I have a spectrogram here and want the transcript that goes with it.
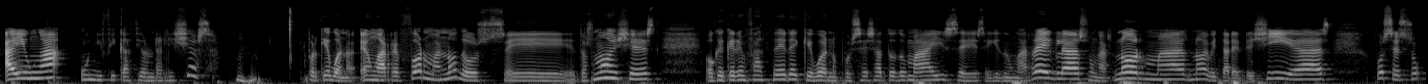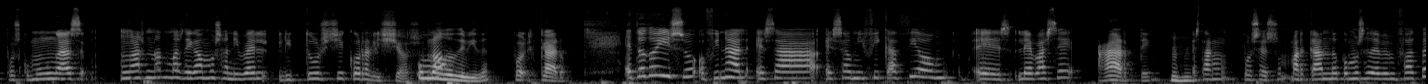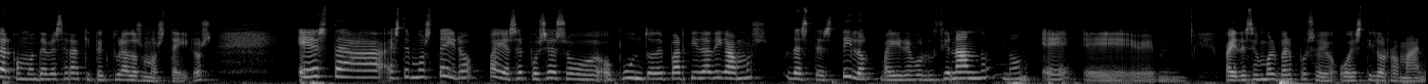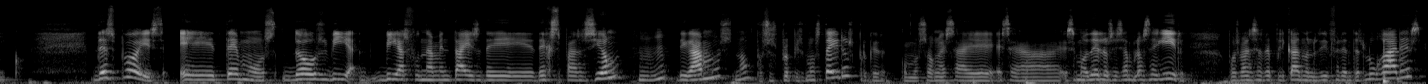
hai unha unificación relixiosa. Uh -huh porque, bueno, é unha reforma no, dos, eh, dos monxes, o que queren facer é que, bueno, pois pues, sexa todo máis eh, seguido unhas reglas, unhas normas, no, evitar herexías, pois pues eso, pois pues como unhas unhas normas, digamos, a nivel litúrxico relixioso, Un ¿no? modo de vida. Pois claro. E todo iso, ao final, esa, esa unificación es, levase a arte. Uh -huh. Están, pois eso, marcando como se deben facer, como debe ser a arquitectura dos mosteiros. Esta, este mosteiro vai a ser pois eso, o punto de partida, digamos, deste estilo. Vai ir evolucionando, non? E, e vai desenvolver pois, o, o estilo románico. Despois, eh, temos dous vía, vías fundamentais de, de expansión, digamos, non? Pois os propios mosteiros, porque como son esa, esa, ese modelo, ese exemplo a seguir, pois vanse replicando nos diferentes lugares,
